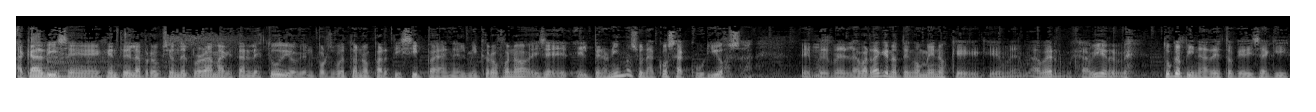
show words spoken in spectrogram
Acá dice gente de la producción del programa que está en el estudio, que por supuesto no participa en el micrófono, el, el peronismo es una cosa curiosa. Eh, eh, la verdad que no tengo menos que, A ver, Javier, ¿tú qué opinas de esto que dice aquí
